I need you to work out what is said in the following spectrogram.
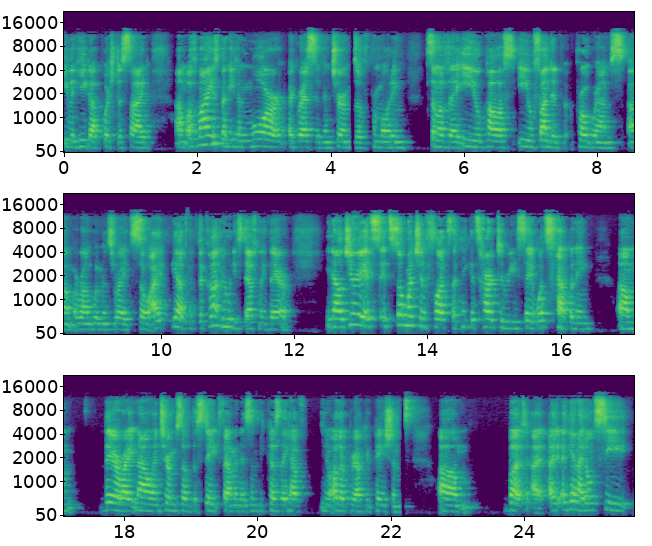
even he got pushed aside. Um, Othmani has been even more aggressive in terms of promoting some of the EU policy, EU funded programs um, around women's rights. So I, yeah, the, the, continuity is definitely there. In Algeria, it's it's so much in flux. I think it's hard to really say what's happening um, there right now in terms of the state feminism because they have you know other preoccupations. Um, but I, I, again, I don't see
